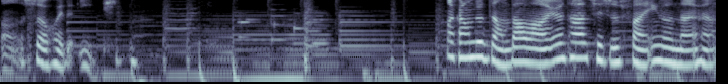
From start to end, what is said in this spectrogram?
嗯社会的议题。那刚刚就讲到了，因为它其实反映了南韩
